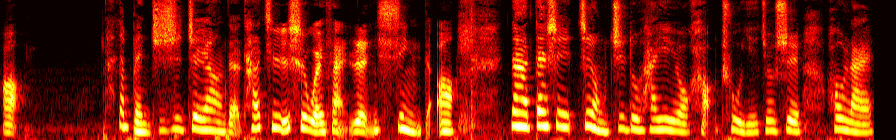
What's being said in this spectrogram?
哦，它的本质是这样的，它其实是违反人性的哦。那但是这种制度它也有好处，也就是后来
